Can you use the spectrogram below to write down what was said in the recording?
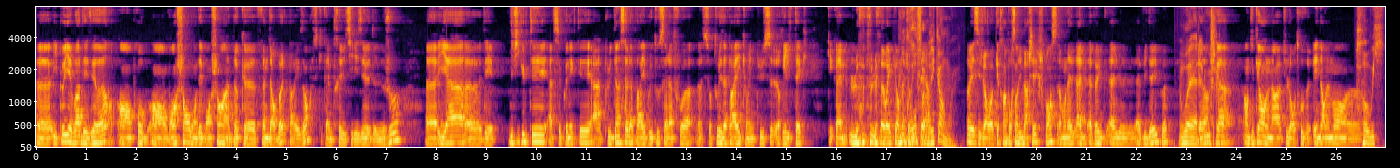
euh, il peut y avoir des erreurs en, en branchant ou en débranchant un dock euh, Thunderbolt par exemple, ce qui est quand même très utilisé de nos jours. Euh, il y a euh, des difficultés à se connecter à plus d'un seul appareil Bluetooth à la fois sur tous les appareils qui ont une puce Realtek, qui est quand même le, le fabricant le gros fabricant, ouais. Oui, c'est genre 80% du marché, je pense, à mon avis, à, à, vue d'œil, quoi. Ouais, à la louche. En tout cas, en tout cas, on a, tu le retrouves énormément. Euh, oh oui.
